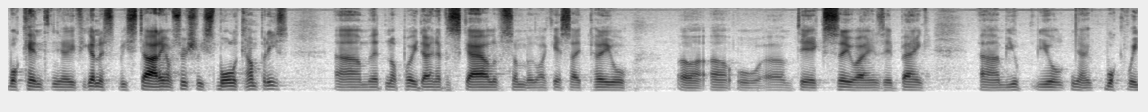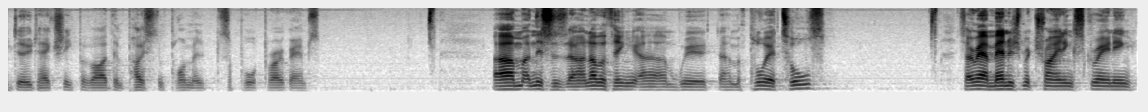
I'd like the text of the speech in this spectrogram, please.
what can you know if you're going to be starting, especially smaller companies um, that not probably don't have the scale of some like SAP or or um, DXC or ANZ Bank, um, you, will you know, what can we do to actually provide them post-employment support programs? Um, and this is another thing um, with um, employer tools. So around management training, screening,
